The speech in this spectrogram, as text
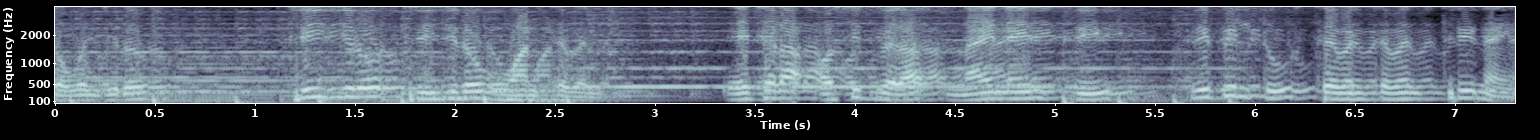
double zero three zero three zero one seven এছাড়া Asit Bera nine nine three triple two seven seven three nine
